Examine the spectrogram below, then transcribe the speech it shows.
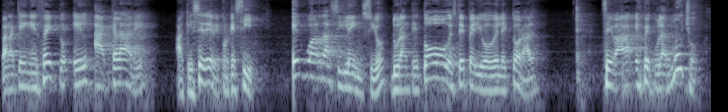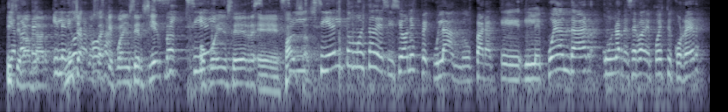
para que en efecto él aclare a qué se debe, porque si él guarda silencio durante todo este periodo electoral, se va a especular mucho. Y, Y se va a aparte, hablar y le digo muchas cosas cosa. que pueden ser ciertas Si- si o él- pueden ser eh, falsas. Si, él tomó esta decisión especulando para que le puedan dar una reserva de puesto y correr,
